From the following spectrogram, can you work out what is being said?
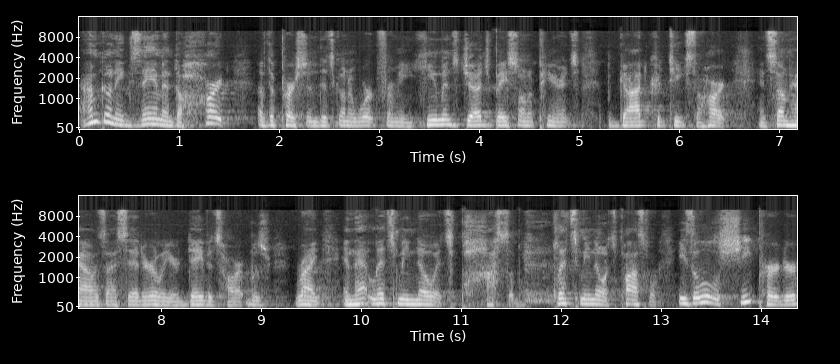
I'm going to examine the heart of the person that's going to work for me. Humans judge based on appearance, but God critiques the heart. And somehow, as I said earlier, David's heart was right. And that lets me know it's possible. lets me know it's possible. He's a little sheep herder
